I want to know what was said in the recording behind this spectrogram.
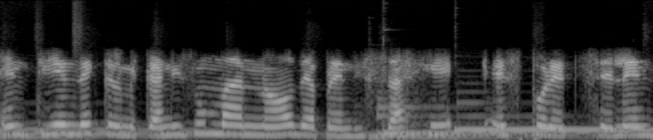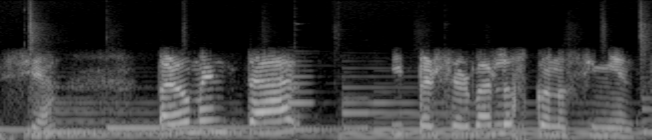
entiende que el mecanismo humano de aprendizaje es por excelencia para aumentar y preservar los conocimientos.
